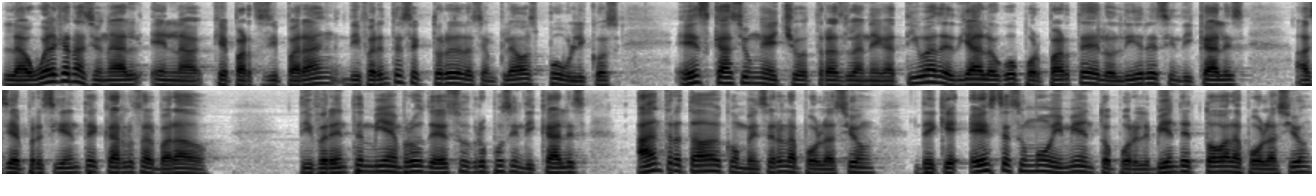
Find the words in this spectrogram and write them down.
La huelga nacional en la que participarán diferentes sectores de los empleados públicos es casi un hecho tras la negativa de diálogo por parte de los líderes sindicales hacia el presidente Carlos Alvarado. Diferentes miembros de esos grupos sindicales han tratado de convencer a la población de que este es un movimiento por el bien de toda la población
